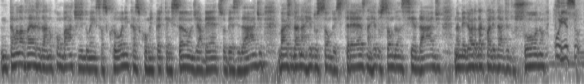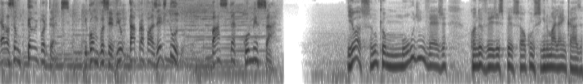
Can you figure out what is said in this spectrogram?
Então ela vai ajudar no combate de doenças crônicas como hipertensão, diabetes, obesidade, vai ajudar na redução do estresse, na redução da ansiedade, na melhora da qualidade do sono. Por isso, elas são tão importantes. E como você viu, dá para fazer de tudo basta começar. Eu assumo que eu morro de inveja quando eu vejo esse pessoal conseguindo malhar em casa.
